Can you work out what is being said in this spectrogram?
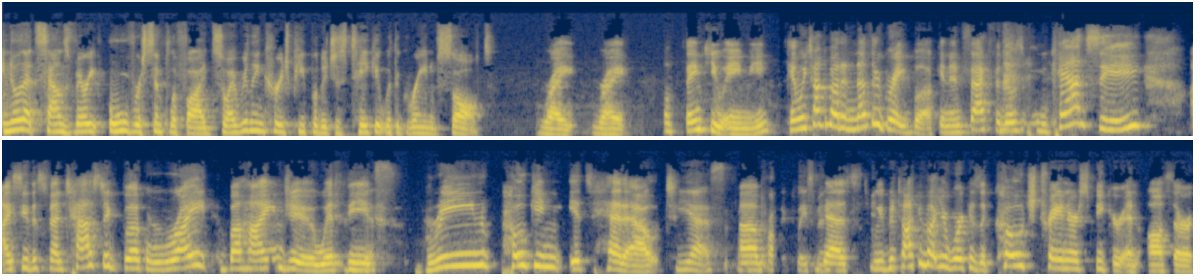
I, know that sounds very oversimplified. So I really encourage people to just take it with a grain of salt. Right, right. Well, thank you, Amy. Can we talk about another great book? And in fact, for those who can't see, I see this fantastic book right behind you with the yes. green poking its head out. Yes, um, product placement. Yes, we've been talking about your work as a coach, trainer, speaker, and author.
